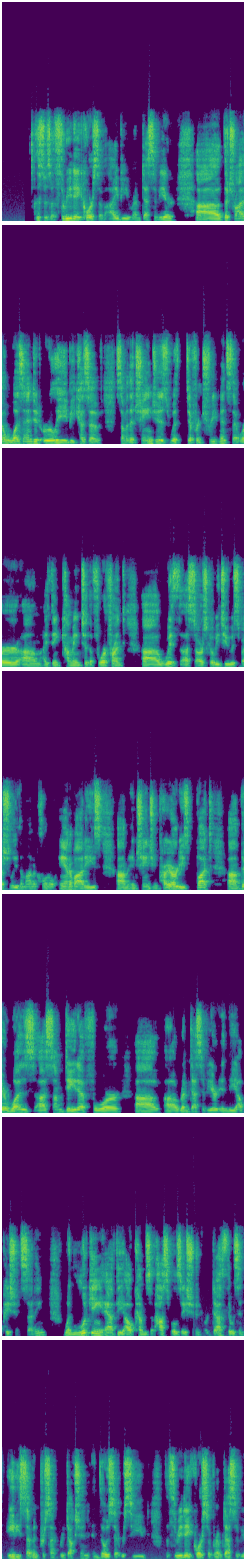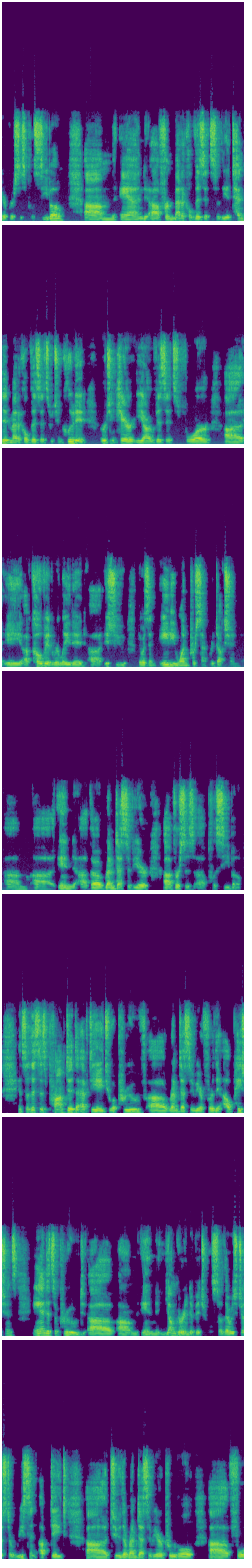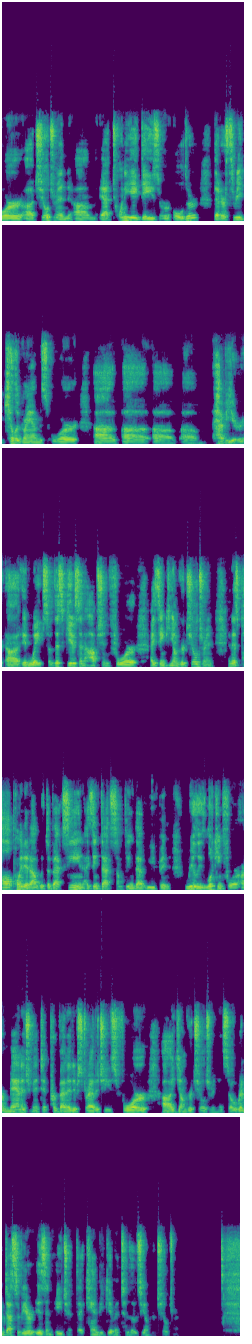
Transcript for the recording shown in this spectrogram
This was a three day course of IV remdesivir. Uh, the trial was ended early because of some of the changes with different treatments that were, um, I think, coming to the forefront uh, with uh, SARS CoV 2, especially the monoclonal antibodies um, and changing priorities. But uh, there was uh, some data for uh, uh, remdesivir in the outpatient setting. When looking at the outcomes of hospitalization or death, there was an 87% reduction in those that received the three day course of remdesivir versus placebo. Um, and uh, for medical visits, so the attended medical visits, which included urgent care ER visits for uh, a, a COVID related uh, issue, there was an 81% reduction um, uh, in the remdesivir versus versus uh, placebo. And so this has prompted the FDA to approve uh, remdesivir for the outpatients, and it's approved uh, um, in younger individuals. So there was just a recent update uh, to the remdesivir approval uh, for uh, children um, at 28 days or older that are three kilograms or heavier uh, in weight. So this gives an option for, I think, younger children. And as Paul pointed out with the vaccine, I think that's something that we've been really looking for our management and preventative strategies for uh, younger children. And so remdesivir is an agent that can be given to those younger children.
